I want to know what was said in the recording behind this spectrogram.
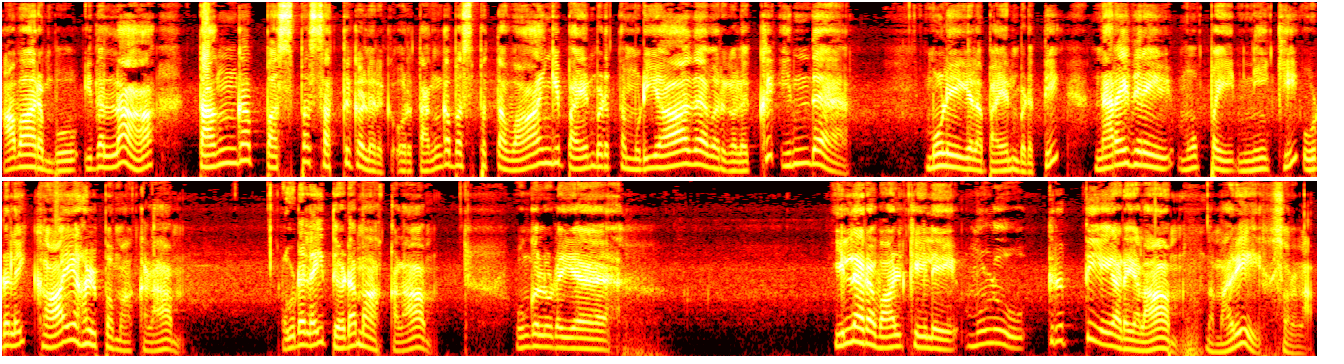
ஆவாரம்பூ இதெல்லாம் தங்க பஸ்ப சத்துக்கள் இருக்குது ஒரு தங்க பஸ்பத்தை வாங்கி பயன்படுத்த முடியாதவர்களுக்கு இந்த மூலிகைகளை பயன்படுத்தி நரைதிரை மூப்பை நீக்கி உடலை காயகல்பமாக்கலாம். உடலை திடமாக்கலாம். உங்களுடைய இல்லற வாழ்க்கையிலே முழு திருப்தியை அடையலாம். இந்த மாதிரி சொல்லலாம்.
